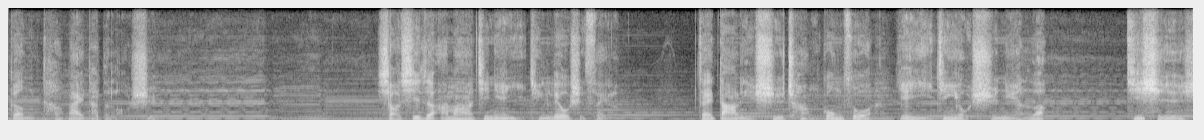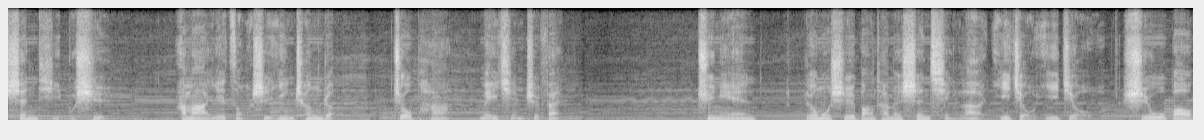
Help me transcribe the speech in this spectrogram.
更疼爱他的老师。小西的阿嬷今年已经六十岁了，在大理石厂工作也已经有十年了。即使身体不适，阿嬷也总是硬撑着，就怕没钱吃饭。去年，刘牧师帮他们申请了一九一九食物包，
